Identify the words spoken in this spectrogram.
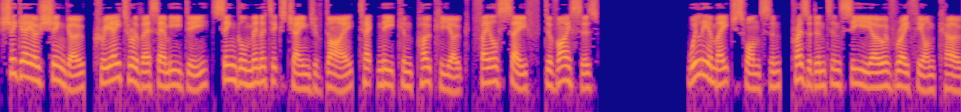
Shigeo Shingo, creator of SMED single minute exchange of die technique and poka-yoke fail-safe devices William H. Swanson, President and CEO of Raytheon Co.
